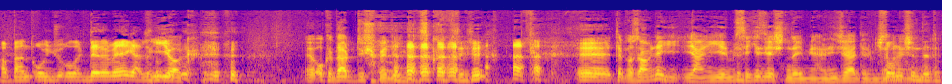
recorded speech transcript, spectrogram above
Ha, ben oyuncu olarak denemeye geldim. Yok. E, o kadar düşmedi İngiliz kulüpleri. E, tabii o zaman da yani 28 yaşındayım yani rica ederim. İşte onun için yani. dedim.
